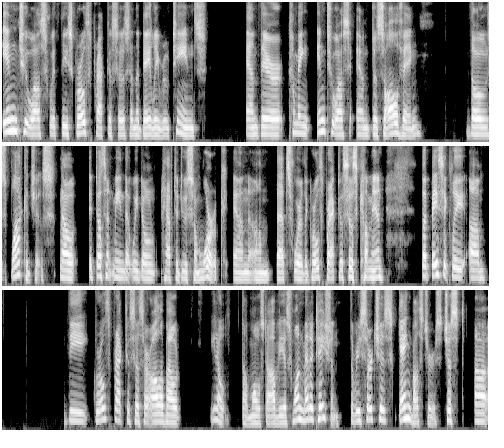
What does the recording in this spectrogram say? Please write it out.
into us with these growth practices and the daily routines. And they're coming into us and dissolving those blockages. Now, it doesn't mean that we don't have to do some work. And um, that's where the growth practices come in. But basically, um, the growth practices are all about, you know, the most obvious one meditation. The research is gangbusters, just uh,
